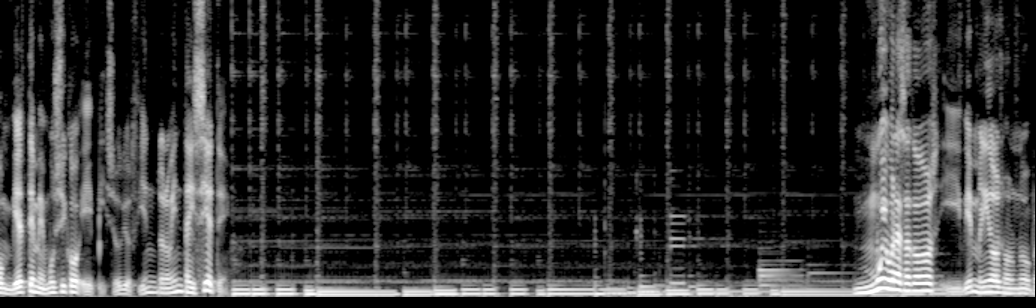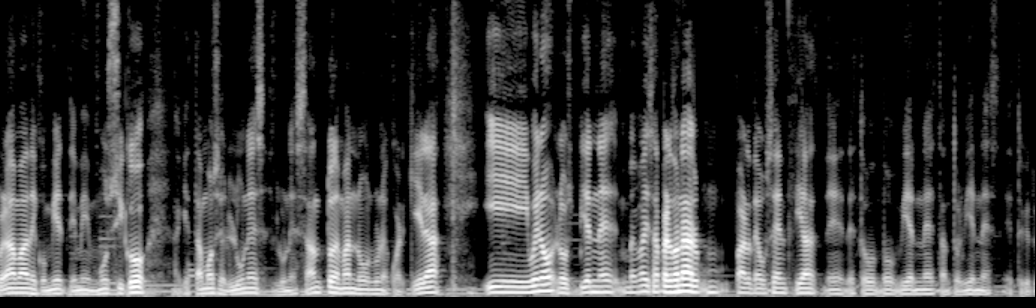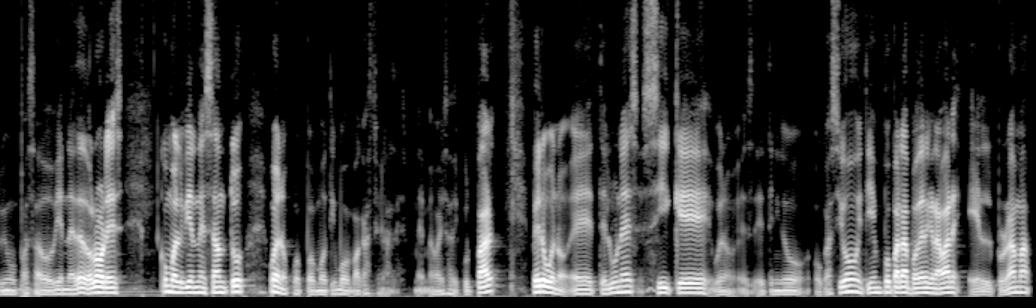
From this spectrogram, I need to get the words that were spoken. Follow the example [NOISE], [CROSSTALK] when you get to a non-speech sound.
Conviérteme Músico, episodio 197. Muy buenas a todos y bienvenidos a un nuevo programa de Conviérteme Músico. Aquí estamos el lunes, lunes santo, además no un lunes cualquiera. Y bueno, los viernes, me vais a perdonar un par de ausencias de, estos dos viernes, tanto el viernes, esto que tuvimos pasado, viernes de Dolores, como el Viernes Santo, bueno, pues por motivos vacacionales. Me, vais a disculpar. Pero bueno, este lunes sí que, bueno, he tenido ocasión y tiempo para poder grabar el programa.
